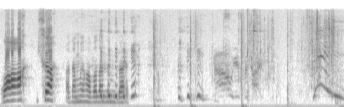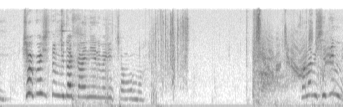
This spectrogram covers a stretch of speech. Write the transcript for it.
Vah şu adamı havalandım mübarek. Çok uçtum bir dakika aynı yerime geçeceğim vurma. Sana bir şey diyeyim mi?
